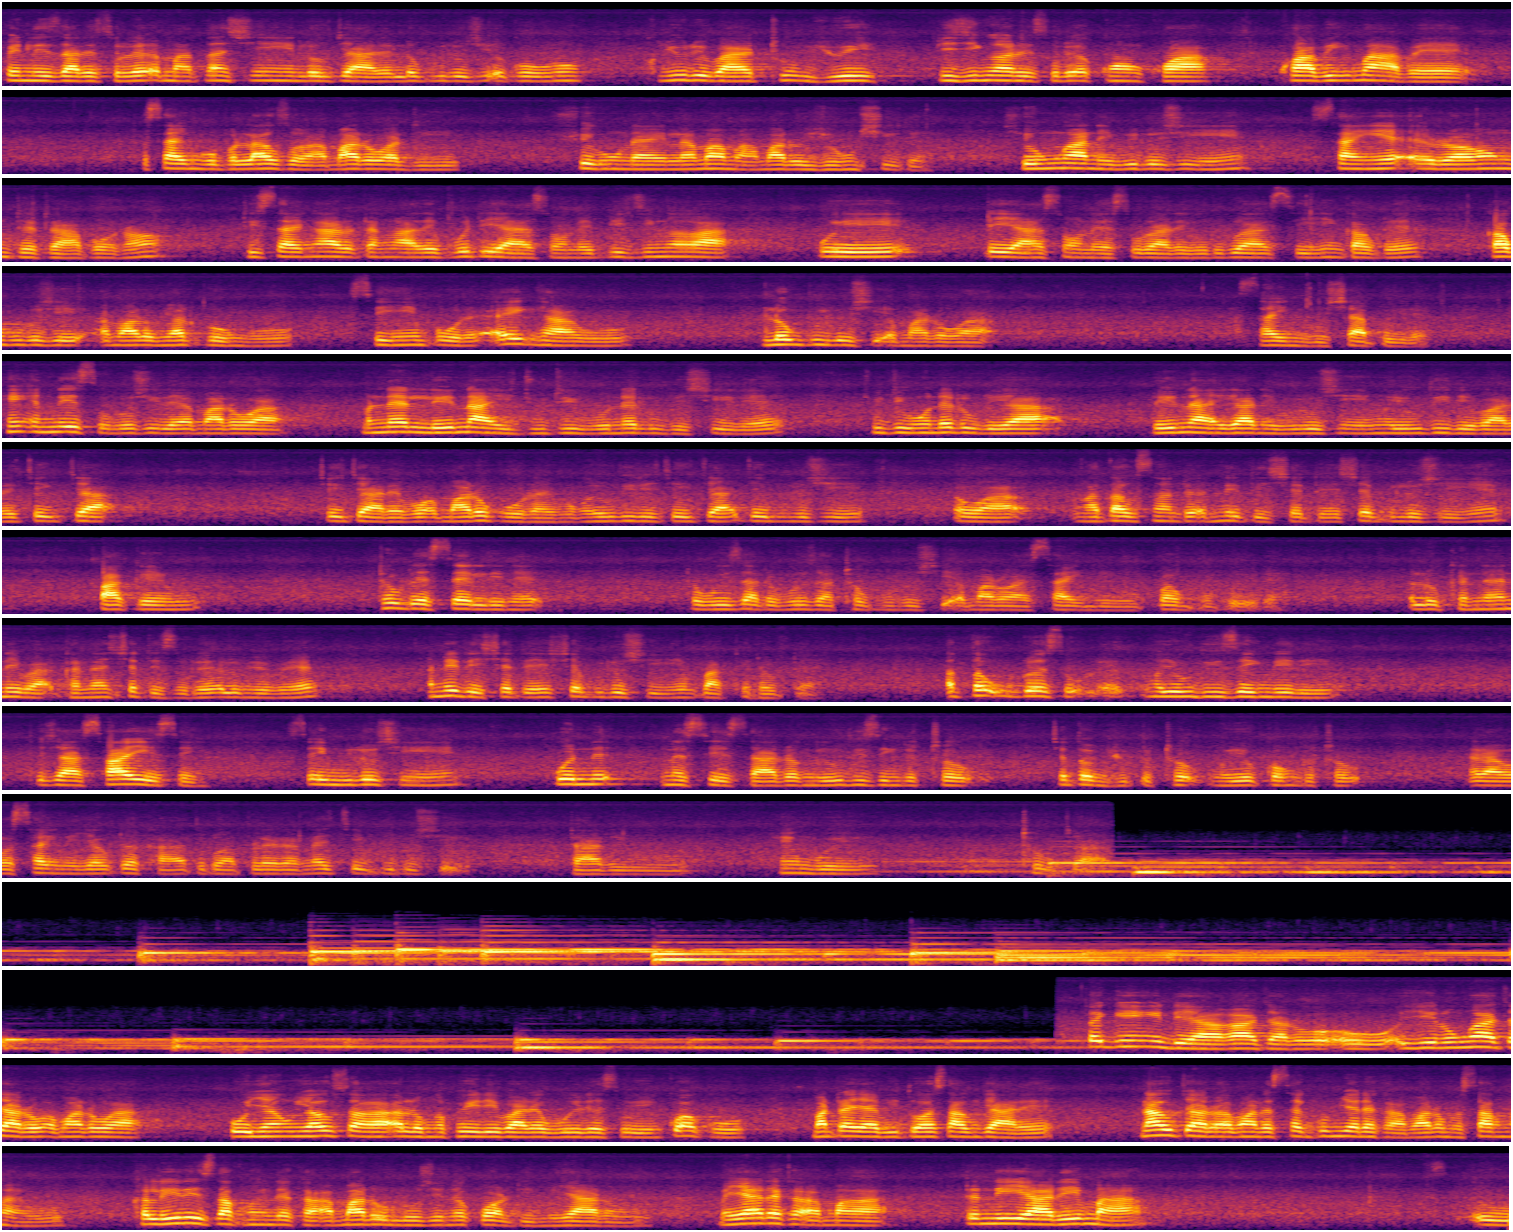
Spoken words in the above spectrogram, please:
ပင်လယ်စာတွေဆိုလည်းအမတန့်ရှင်းလုပ်ကြတယ်လုပ်ပြီးလို့ရှိရင်အကုန်လုံးခယူတွေပါထုရွေးပြည်ကြီးငါတွေဆိုလည်းအခွန်ခွာခွာပြီးမှပဲအဆိုင်ကိုဘလောက်ဆိုတာအမတို့ကဒီရွှေကုန်းတိုင်းလမ်းမမှာအမတို့ယုံရှိတယ်ယုံကနေပြီးလို့ရှိရင်ဆိုင်ရဲ့ around data ပေါ့နော်ဒီဆိုင်ကတော့တငါတွေပွေးတရားဆွန်တယ်ပြည်ကြီးငါကပွေး တရားဆွန်တယ်ဆိုတာတွေကိုသူကစီရင်ကောက်တယ်ကောက်ပြီးလို့ရှိရင်အမတို့မြောက်ကုံကိုစီရင်ပို့တယ်အဲ့ခါကိုလုတ်ပြီးလို့ရှိရင်အမတို့ကဆိုင်ကိုရှပ်ပေးတယ်ဟင်းအနည်းဆိုလို့ရှိရင်အမတို့ကမနေ့၄နာရီဂျူတီဝင်တဲ့လူတွေရှိတယ်ဂျူတီဝင်တဲ့လူတွေက၄နာရီကနေပြီးလို့ရှိရင်ငရုသီးတွေပါတယ်ကြိတ်ကြကြိတ်ကြတယ်ပေါ့အမတို့ကိုယ်တိုင်ပေါ့ငရုသီးတွေကြိတ်ကြကြိတ်ပြီးလို့ရှိရင်ဟိုကငါတောက်ဆန်းတဲ့အနှစ်တွေရှက်တယ်ရှက်ပြီးလို့ရှိရင်ပါကင်ထုတ်တဲ့ဆက်လေးနဲ့ တဝေးစားတဝေးစားထုတ်ပြီးလို့ရှိရင်အမတို့ကစိုက်နေကိုပတ်ပူပေးတယ်အဲ့လိုခဏန်းလေးပါခဏန်းရှက်တယ်ဆိုလေအဲ့လိုမျိုးပဲအနှစ်တွေရှက်တယ်ရှက်ပြီးလို့ရှိရင်ပါကင်ထုတ်တယ်အတုပ်အတွက်ဆိုလေငရုသီးစိမ့်လေးတွေတခြားစားရည်စိမ့်စိမ့်ပြီးလို့ရှိရင်ပွင့်နဲ့စစ်စားတော့ငရုသီးစိမ့်တစ်ထုပ်ချက်တော်ဖြူတစ်ထုပ်ငရုတ်ကုန်းတစ်ထုပ်အဲ့ဒါကိုစိုက်နေရောက်တဲ့ခါသူကပလက်တာနဲ့ကြည့်ပြီးလို့ရှိရင်ဒါတွေကိုဟင်းပွေထုတ်ကြတယ် တကင်းအိန္ဒိယကကြတော့ဟိုအရင်လုံးကကြတော့အမတို့ကဟိုရန်ရောက်စားကအဲ့လိုငဖေးတွေပါတယ်ဝေးတယ်ဆိုရင်ကွက်ကိုမတ်တရပြီးသွားဆောင်ကြတယ်နောက်ကြတော့အမတို့ဆက်ကွမြက်တဲ့ခါအမတို့မဆောင်နိုင်ဘူးကလေးတွေစောက်ခွင်းတဲ့ခါအမတို့လိုချင်တဲ့ quality မရတော့ဘူးမရတဲ့ခါအမတနေရာလေးမှာဟို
